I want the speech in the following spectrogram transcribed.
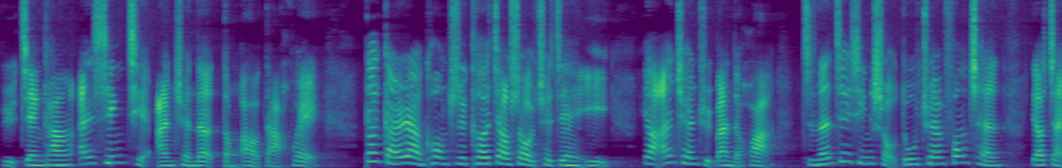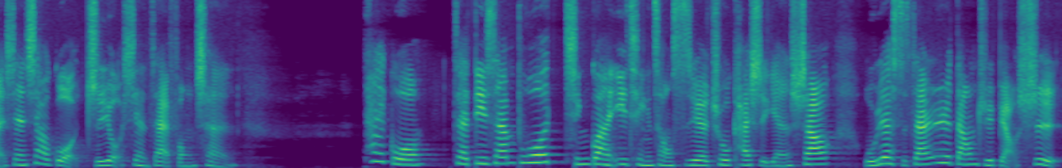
与健康、安心且安全的冬奥大会。但感染控制科教授却建议，要安全举办的话，只能进行首都圈封城，要展现效果，只有现在封城。泰国在第三波新冠疫情从四月初开始延烧，五月十三日，当局表示，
